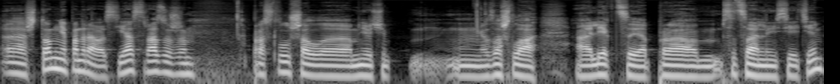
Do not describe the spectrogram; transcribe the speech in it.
Э, Что мне понравилось? Я сразу же прослушал, э, мне очень зашла а, лекция про социальные сети.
